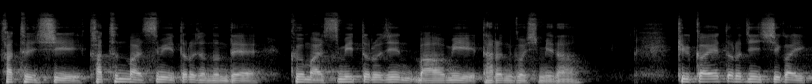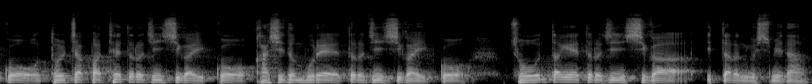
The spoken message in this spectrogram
같은 씨, 같은 말씀이 떨어졌는데 그 말씀이 떨어진 마음이 다른 것입니다. 길가에 떨어진 씨가 있고 돌짝밭에 떨어진 씨가 있고 가시덤불에 떨어진 씨가 있고 좋은 땅에 떨어진 씨가 있다는 것입니다.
